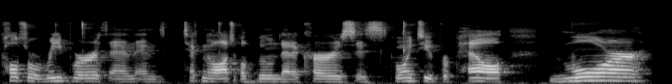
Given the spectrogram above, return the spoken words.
cultural rebirth and, and technological boom that occurs is going to propel more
